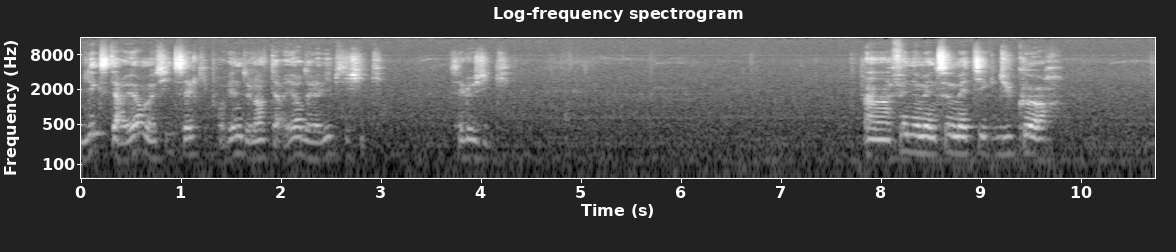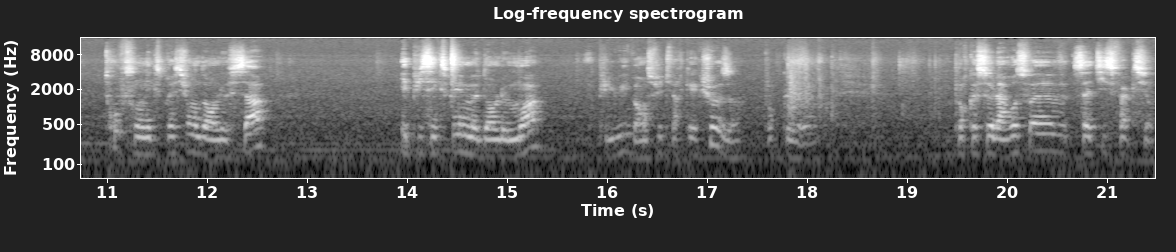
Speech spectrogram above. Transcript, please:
l'extérieur, mais aussi de celles qui proviennent de l'intérieur de la vie psychique. C'est logique. un phénomène somatique du corps trouve son expression dans le ça, et puis s'exprime dans le moi, et puis lui va ensuite faire quelque chose pour que, pour que cela reçoive satisfaction.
